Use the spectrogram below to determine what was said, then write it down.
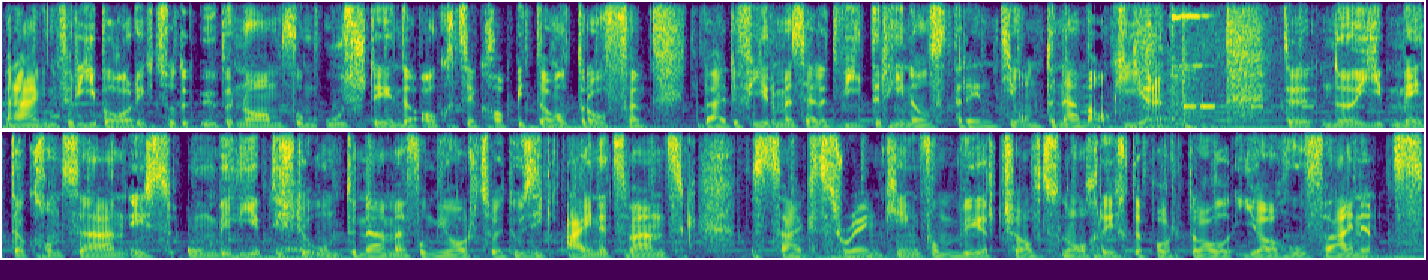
Eine eigene Vereinbarung zu der Übernahme vom ausstehenden Aktienkapital getroffen. Die beiden Firmen sollen weiterhin als trennte Unternehmen agieren. Der neue Meta-Konzern ist das unbeliebteste Unternehmen vom Jahr 2021. Das zeigt das Ranking vom Wirtschaftsnachrichtenportal Yahoo Finance.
